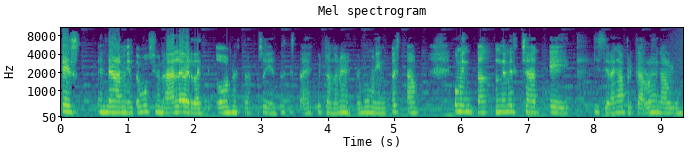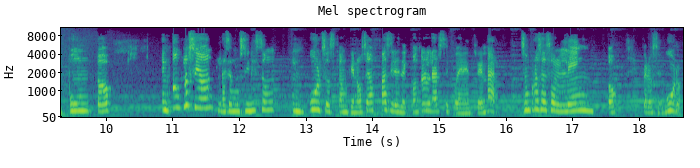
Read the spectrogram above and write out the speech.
es entrenamiento emocional. La verdad es que todos nuestros oyentes que están escuchando en este momento están comentando en el chat que quisieran aplicarlos en algún punto. En conclusión, las emociones son impulsos que aunque no sean fáciles de controlar, se pueden entrenar. Es un proceso lento, pero seguro.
